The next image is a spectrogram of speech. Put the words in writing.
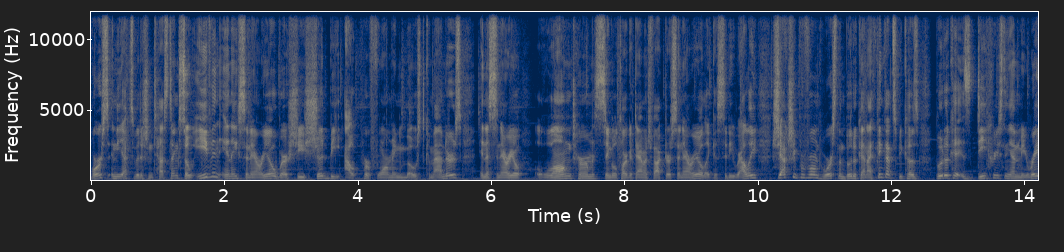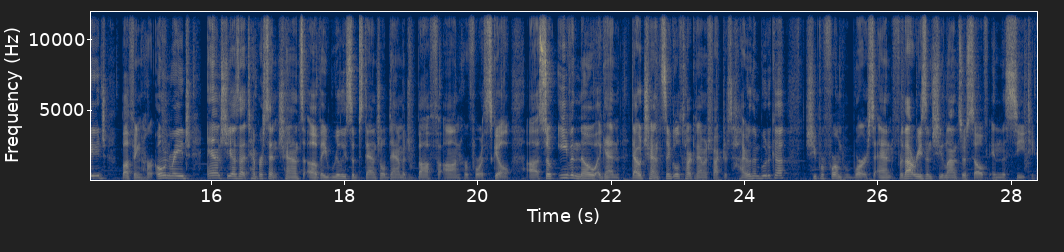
worse in the expedition testing. So even in a scenario where she should be outperforming most commanders in a scenario long-term single target damage factor scenario like a city rally she actually performed worse than Boudica and I think that's because Boudica is decreasing the enemy rage buffing her own rage and she has that 10% chance of a really substantial damage buff on her fourth skill. Uh, so even though again Dao Chan's single target damage factor is higher than Boudica she performed worse and for that reason she lands herself in the C tier.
